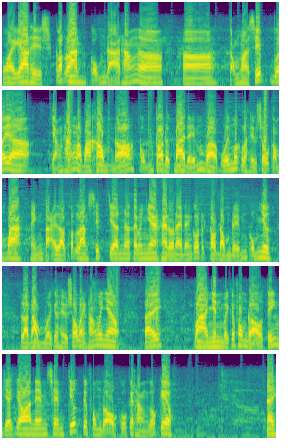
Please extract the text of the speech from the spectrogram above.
Ngoài ra thì Scotland cũng đã thắng uh, uh, Cộng hòa xếp với uh, trận thắng là 3-0 đó cũng có được 3 điểm và với mức là hiệu số cộng 3 hiện tại là Scotland xếp trên uh, Tây Ban Nha. Hai đội này đang có câu đồng điểm cũng như là đồng về cái hiệu số bàn thắng với nhau. Đấy và nhìn về cái phong độ tiến sẽ cho anh em xem trước cái phong độ của cái thằng gót keo. Đây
